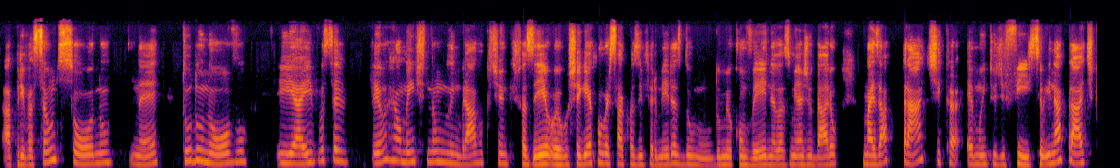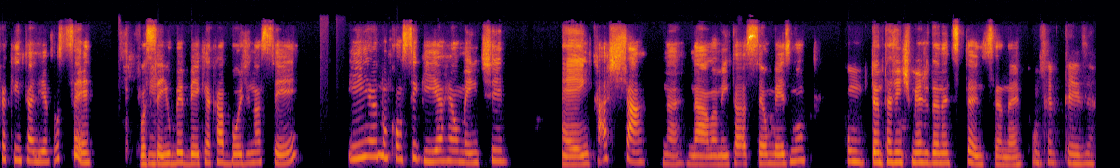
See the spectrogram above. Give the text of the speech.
a privação de sono, né? Tudo novo. E aí você eu realmente não lembrava o que tinha que fazer. Eu, cheguei a conversar com as enfermeiras do, do meu convênio, elas me ajudaram, mas a prática é muito difícil. E na prática, quem está ali é você. Você Sim. e o bebê que acabou de nascer. E eu não conseguia realmente é, encaixar né, na amamentação, mesmo com tanta gente me ajudando à distância, né? Com certeza.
